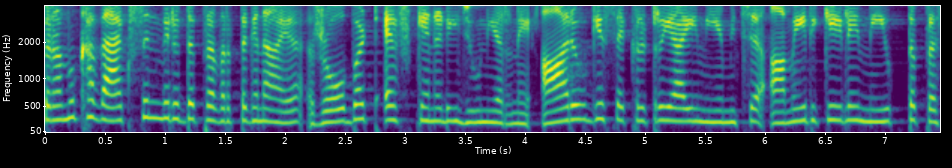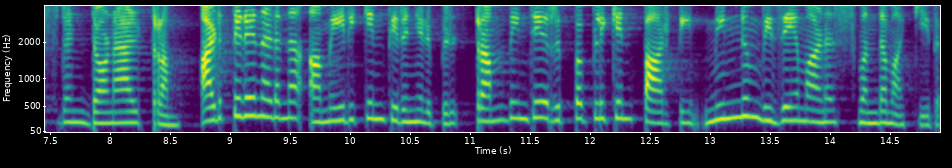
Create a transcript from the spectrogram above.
പ്രമുഖ വാക്സിൻ വിരുദ്ധ പ്രവർത്തകനായ റോബർട്ട് എഫ്. കെനഡി ജൂനിയറിനെ ആരോഗ്യ സെക്രട്ടറിയായി നിയമിച്ച് അമേരിക്കയിലെ നിയുക്ത പ്രസിഡന്റ് ഡൊണാൾഡ് ട്രംപ്. അടുത്തിടെ നടന്ന അമേരിക്കൻ തിരഞ്ഞെടുപ്പിൽ ട്രംപിന്റെ റിപ്പബ്ലിക്കൻ പാർട്ടി മിന്നും വിജയമാണ് സ്വന്തമാക്കിയത്.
